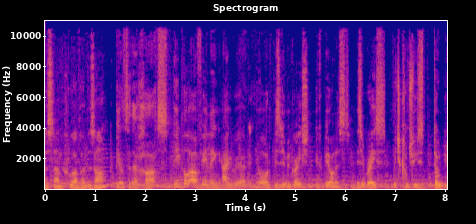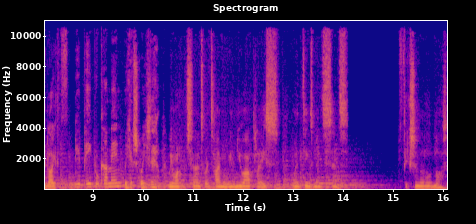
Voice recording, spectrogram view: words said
Understand who our voters are. Appeal to their hearts. People are feeling angrier, ignored. Is it immigration? You could be honest. Is it race? Which countries don't you like? New people come in. We get squeezed out. We want to return to a time when we knew our place, when things made sense fictional or not.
